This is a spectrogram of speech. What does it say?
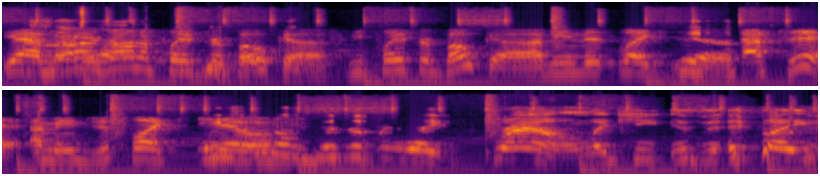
Yeah, There's not a lot. Maradona played for Boca. He played for Boca. I mean, it's like Yeah. that's it. I mean, just like you He's know, also visibly like brown. Like he isn't like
